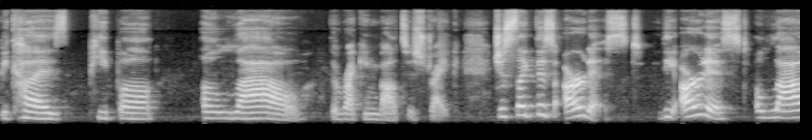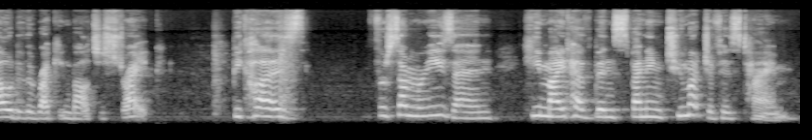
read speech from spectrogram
because people allow the wrecking ball to strike. Just like this artist, the artist allowed the wrecking ball to strike because for some reason he might have been spending too much of his time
